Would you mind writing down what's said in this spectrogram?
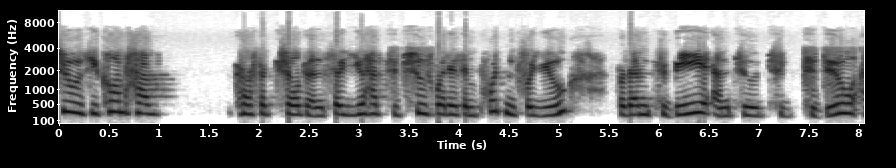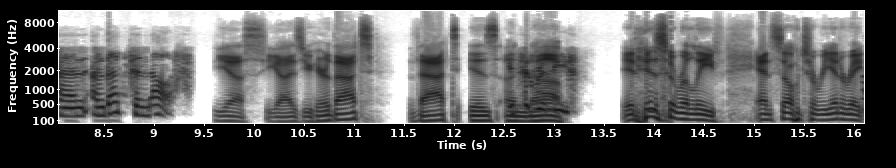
choose. You can't have perfect children. So you have to choose what is important for you for them to be and to, to, to do. And, and that's enough. Yes, you guys, you hear that? That is it's enough. It is a relief. And so, to reiterate,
